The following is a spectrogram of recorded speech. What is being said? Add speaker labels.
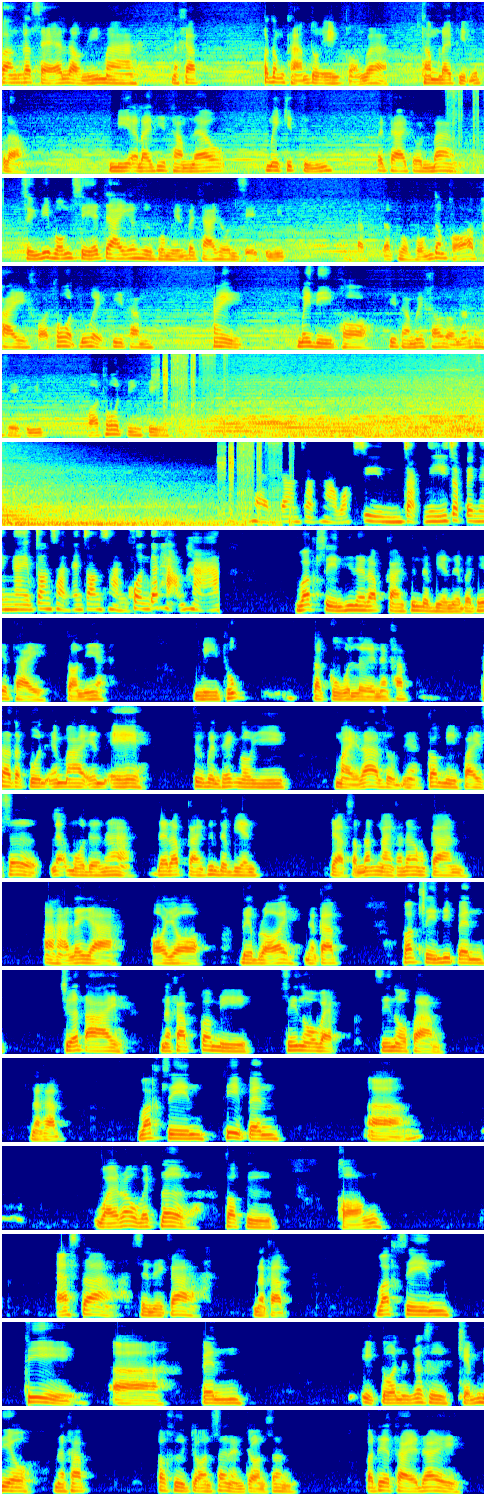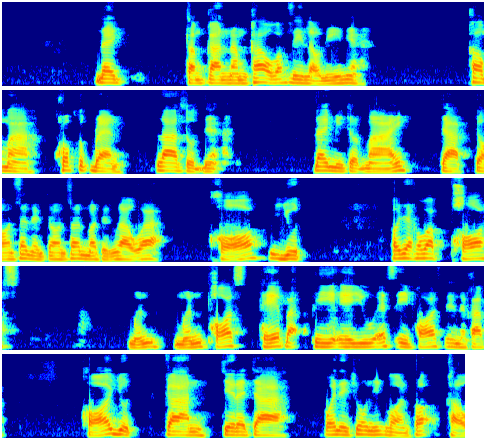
Speaker 1: ฟังกระแสเหล่านี้มานะครับ ก็ต้องถามตัวเองก่อนว่าทำอะไรผิดหรือเปล่า มีอะไรที่ทำแล้วไม่คิดถึงประชาชนบ้าง สิ่งที่ผมเสียใจก็คือผมเห็นประชาชนเสียชีวิตนะครับแล้วผมผมต้องขออภัยขอโทษด้วยที่ทำให้ไม่ดีพอที่ทำให้เขาเหล่านั้นต้องเสียชีวิต ขอโทษจริง ๆ
Speaker 2: แผนการจัดหาวัคซีน จากนี้จะเป็นยังไงจอร์นสันแอนจอร์นสันคนก็ถามหา
Speaker 1: วัคซีนที่ได้รับการขึ้นทะเบียนในประเทศไทยตอนนี้มีทุกตระกูลเลยนะครับ ถ้าตระกูล mRNA ซึ่งเป็นเทคโนโลยีใหม่ล่าสุดเนี่ยก็มีไฟเซอร์ และโมเดอร์นาได้รับการขึ้นทะเบียน จากสำนักงานคณะกรรมการอาหารและยาออยเรียบร้อยนะครับ วัคซีนที่เป็นเชื้อตายนะครับ ก็มีซีโนแวค ซีโนฟาร์มนะครับ วัคซีนที่เป็นไวรัลเวกเตอร์ก็คือของ a s t r a z เซ e c a นะครับ วัคซีนที่เป็นอีกตัวหนึ่งก็คือเข็มเดียวนะครับ ก็คือจอร์นสันแอนจอร์นสันประเทศไทยได้ได้ทำการนำเข้าวัคซีนเหล่านี้เนี่ย เข้ามาครบทุกแบรนด์ ล่าสุดเนี่ยได้มีจดหมายจากจอร์นสันแอนจอร์นสันมาถึงเราว่า ขอหยุดเขาใช้คำว่า pause เหมือนเหมือน pause tape อะ P A U S E pause เนี่ยนะครับ ขอหยุดการเจรจาไว้ในช่วงนี้ก่อน เพราะเขา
